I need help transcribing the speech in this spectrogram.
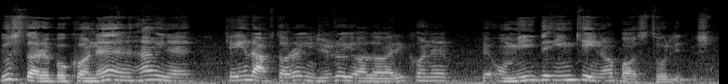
دوست داره بکنه همینه که این رفتارها اینجوری رو یادآوری کنه به امید اینکه اینا باز تولید بشن.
